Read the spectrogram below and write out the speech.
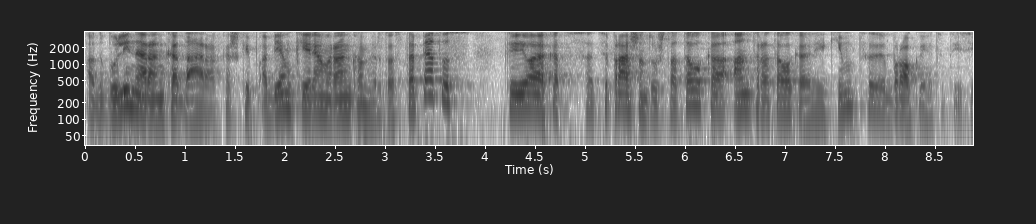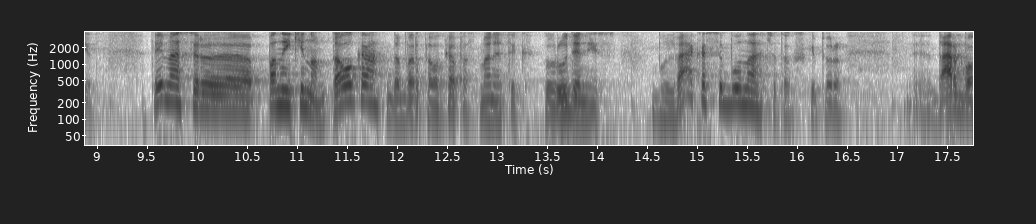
atbulinę ranką daro, kažkaip abiem kairiam rankom ir tos tapetus klyjuoja, kad atsiprašant už tą talką, antrą talką reikia imti, brokui atitaisyti. Tai mes ir panaikinom talką, dabar talka pas mane tik rūdieniais bulvekasi būna, čia toks kaip ir darbo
